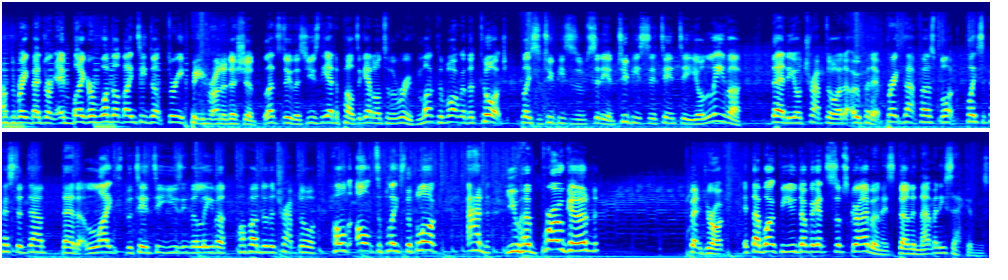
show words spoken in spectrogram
How to break bedrock in Minecraft 1.19.3 Speedrun Edition. Let's do this. Use the ender pearl to get onto the roof. Mark the block with a torch. Place the two pieces of obsidian, two pieces of TNT, your lever, then your trapdoor and open it. Break that first block, place a piston down, then light the TNT using the lever, Pop under the trapdoor, hold alt to place the block, and you have broken bedrock. If that worked for you, don't forget to subscribe and it's done in that many seconds.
